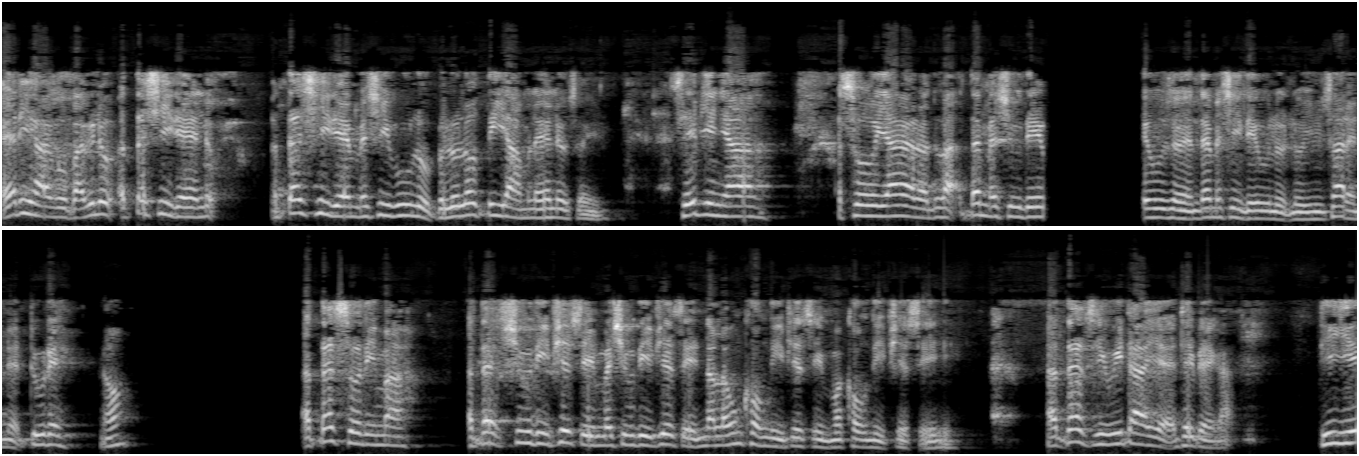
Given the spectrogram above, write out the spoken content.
အဲ့ဒီဟာကိုဘာဖြစ်လို့အသက်ရှိတယ်လို့အသက်ရှိတယ်မရှိဘူးလို့ဘယ်လိုလုပ်သိရမလဲလို့ဆိုရင်ဆေးပညာအဆိုအရကတော့သူကအသက်မရှိသေး ဘူးဆိုရင်အသက်မရှိသေးဘူးလို့လူယူဆတယ်နဲ့တူတယ်နော်အသက်ဆိုဒီမှာအသက်ရှူသည်ဖြစ်စေမရှူသည်ဖြစ်စေနှလုံးခုန်သည်ဖြစ်စေမခုန်သည်ဖြစ်စေအသက်ဇီဝိတရဲ့အထိပ္ပယ်ကဒီရေ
